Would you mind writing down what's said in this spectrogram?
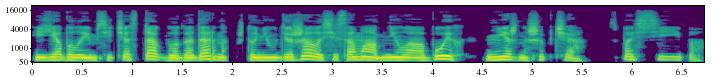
и я была им сейчас так благодарна, что не удержалась и сама обняла обоих, нежно шепча «Спасибо».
